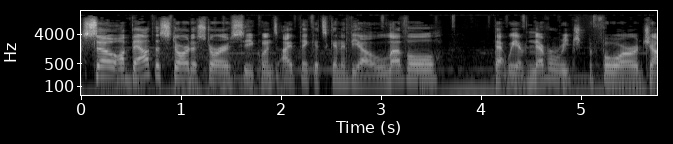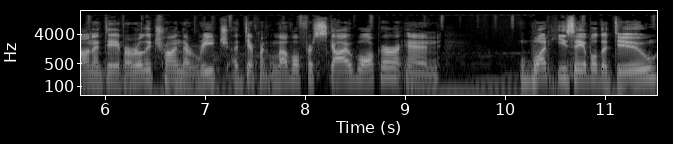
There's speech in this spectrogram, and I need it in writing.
So, about the Star Destroyer sequence, I think it's going to be a level that we have never reached before. Jon and Dave are really trying to reach a different level for Skywalker and what he's able to do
